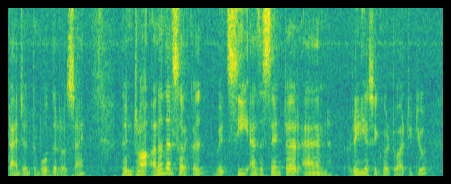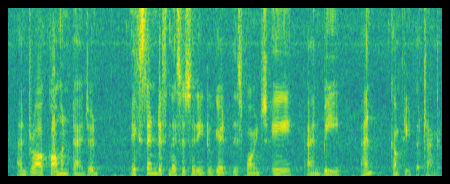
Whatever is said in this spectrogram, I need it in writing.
tangent to both the loci, then draw another circle with C as the center and radius equal to altitude and draw a common tangent extend if necessary to get these points A and B and complete the triangle.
